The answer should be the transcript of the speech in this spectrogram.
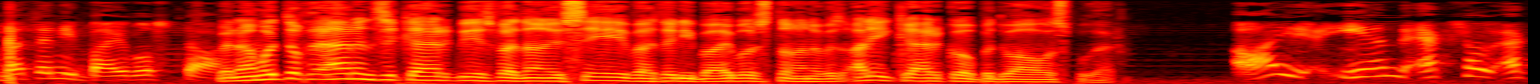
wat in die Bybel staan. Maar dan moet tog eers 'n kerk wees wat dan nou sê wat in die Bybel staan of is al die kerke op 'n dwaalspoor? Ai, een ek sal ek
